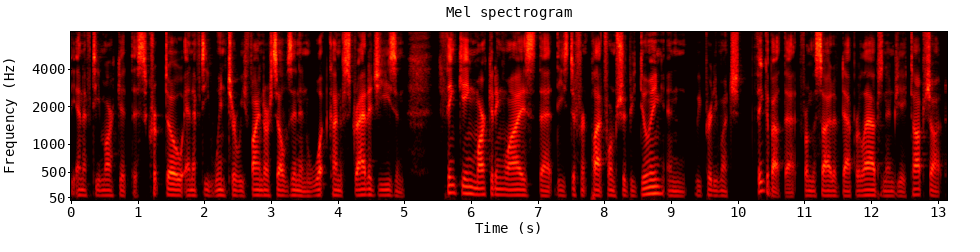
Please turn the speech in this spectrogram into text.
the NFT market, this crypto NFT winter we find ourselves in, and what kind of strategies and thinking marketing wise that these different platforms should be doing. And we pretty much think about that from the side of Dapper Labs and NBA Top Shot.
